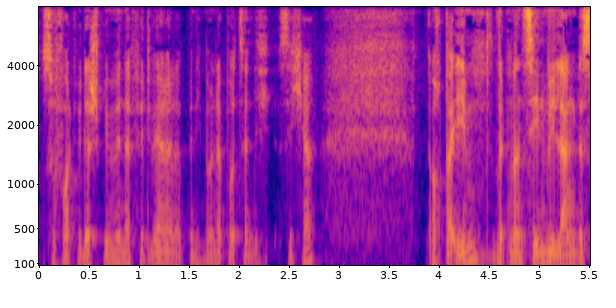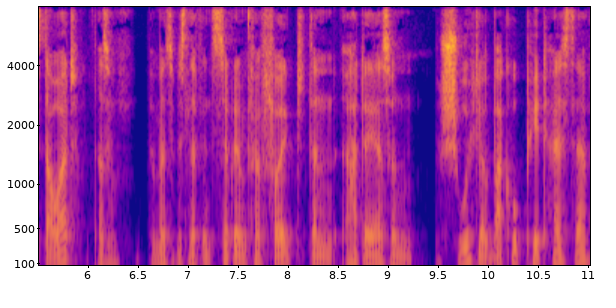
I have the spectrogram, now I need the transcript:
sofort wieder spielen, wenn er fit wäre, da bin ich mir hundertprozentig sicher. Auch bei ihm wird man sehen, wie lang das dauert. Also, wenn man es ein bisschen auf Instagram verfolgt, dann hat er ja so einen Schuh, ich glaube Vakupet heißt er.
